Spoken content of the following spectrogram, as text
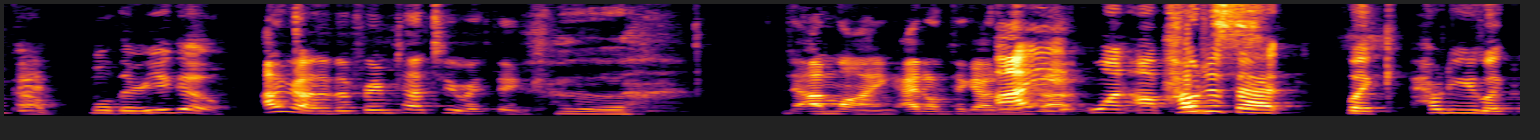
okay. Oh. Well, there you go. I'd rather the framed tattoo. I think. Ugh. I'm lying. I don't think I'd want I that. want options. How does that like? How do you like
